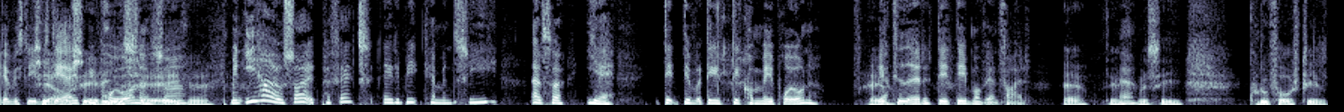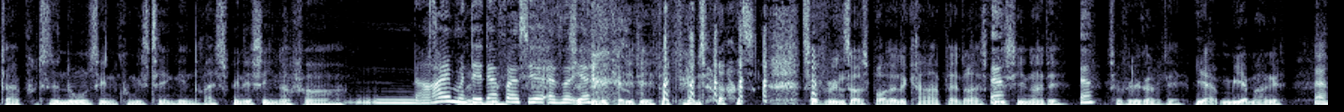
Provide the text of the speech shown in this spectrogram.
Ja, hvis det, hvis det er i prøverne. Sag, så... Ikke? Men I har jo så et perfekt alibi, kan man sige. Altså, ja, det, det, det, det kom med i prøverne. Ja. Jeg er ked af det. det. Det må være en fejl. Ja, det ja. kan man sige. Kunne du forestille dig, at politiet nogensinde kunne mistænke en retsmediciner for... Nej, men det er derfor, jeg siger... Altså, Selvfølgelig ja. kan de det. Der findes også, selvfølgelig også brødende kar blandt retsmediciner. Ja. Det. Ja. Selvfølgelig gør det det. Vi er, vi er mange, ja.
